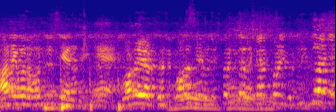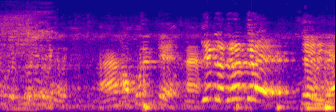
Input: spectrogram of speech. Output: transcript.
அனைவரும் ஒன்று சேர்ந்து. கொலை எடுத்து கொலை செய்வது பெண்களை கற்பழிப்பது இதுதான் எங்களுடைய தொழில்கள். அப்படின்ட்டு. இந்த தினத்திலே சரிங்க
